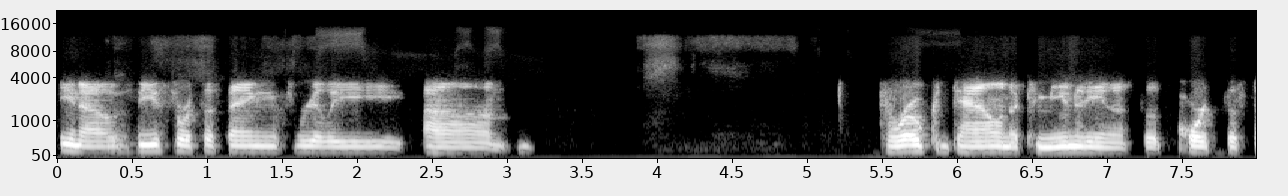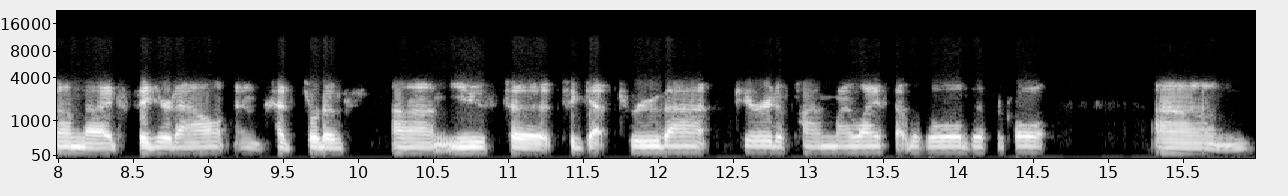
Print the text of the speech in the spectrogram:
you know, mm-hmm. these sorts of things really um, broke down a community and a support system that I'd figured out and had sort of um, used to to get through that period of time in my life that was a little difficult. Um,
